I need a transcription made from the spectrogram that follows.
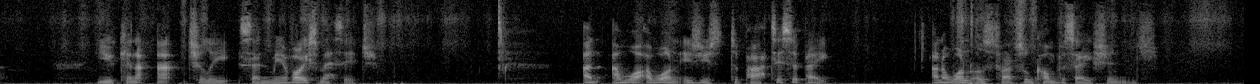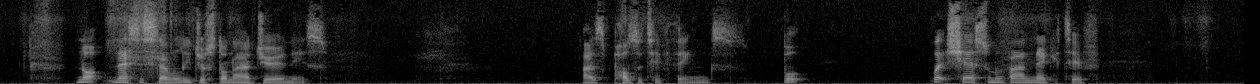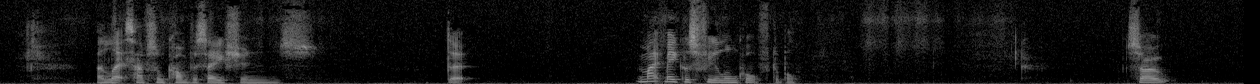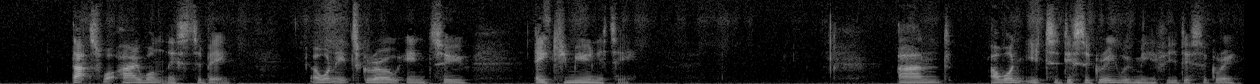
you can actually send me a voice message. And, and what I want is you to participate. And I want us to have some conversations, not necessarily just on our journeys as positive things, but let's share some of our negative and let's have some conversations that might make us feel uncomfortable. So that's what I want this to be. I want it to grow into a community. And I want you to disagree with me if you disagree.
